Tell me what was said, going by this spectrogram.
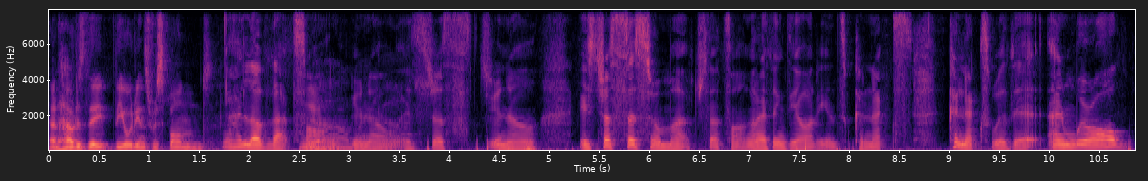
And how does the, the audience respond? I love that song. Yeah. You know, it's just you know, it just says so much that song, and I think the audience connects connects with it, and we're all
